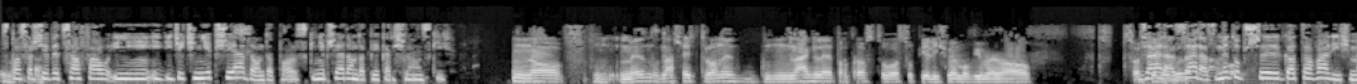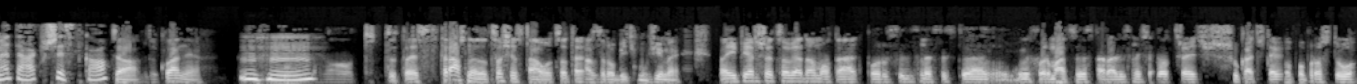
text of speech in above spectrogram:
sponsor się wycofał i, i, i dzieci nie przyjadą do Polski, nie przyjadą do piekar śląskich. No, my z naszej strony nagle po prostu osupieliśmy, mówimy, no, co się w Zaraz, zaraz, stało? my tu przygotowaliśmy, tak, wszystko. Tak, dokładnie. Mhm. No, to, to jest straszne, no co się stało, co teraz zrobić musimy. No i pierwsze co wiadomo, tak, poruszyliśmy wszystkie informacje, staraliśmy się dotrzeć, szukać tego po prostu,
